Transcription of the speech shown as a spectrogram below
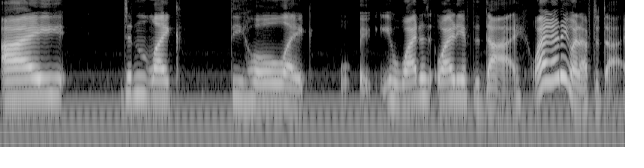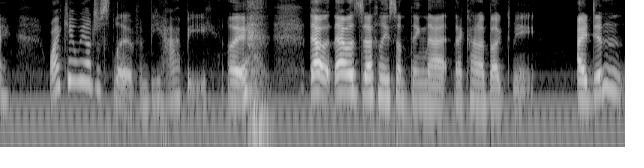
I didn't like the whole like, w- you know, why does why do you have to die? Why did anyone have to die? Why can't we all just live and be happy? Like that that was definitely something that that kind of bugged me. I didn't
